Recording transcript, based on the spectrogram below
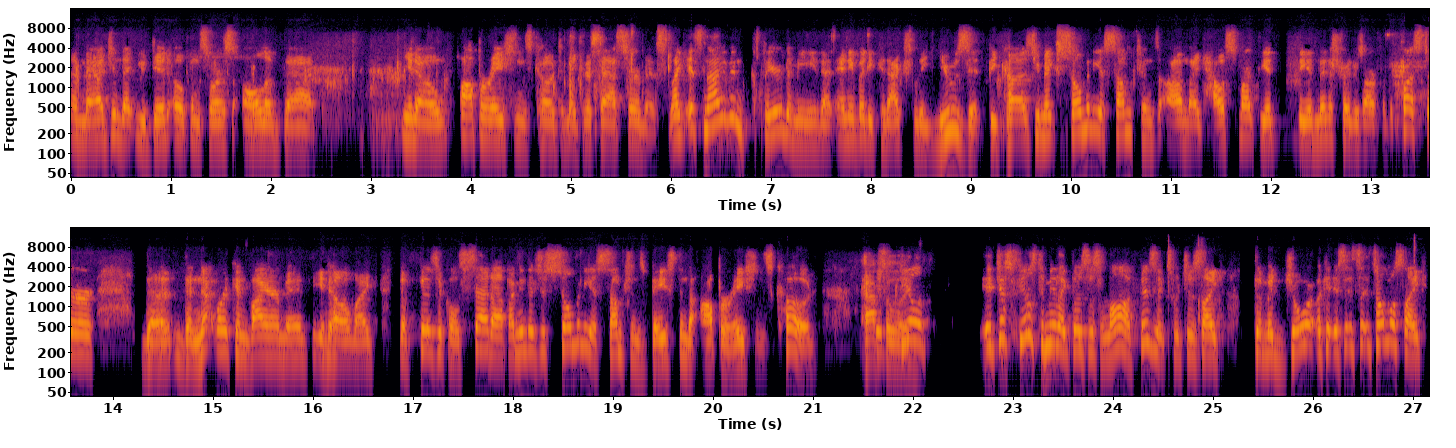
imagine that you did open source all of that you know operations code to make it a SaaS service. Like it's not even clear to me that anybody could actually use it because you make so many assumptions on like how smart the the administrators are for the cluster, the the network environment, you know, like the physical setup. I mean, there's just so many assumptions based into operations code. Absolutely. It, feels, it just feels to me like there's this law of physics, which is like the major. Okay, it's, it's it's almost like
